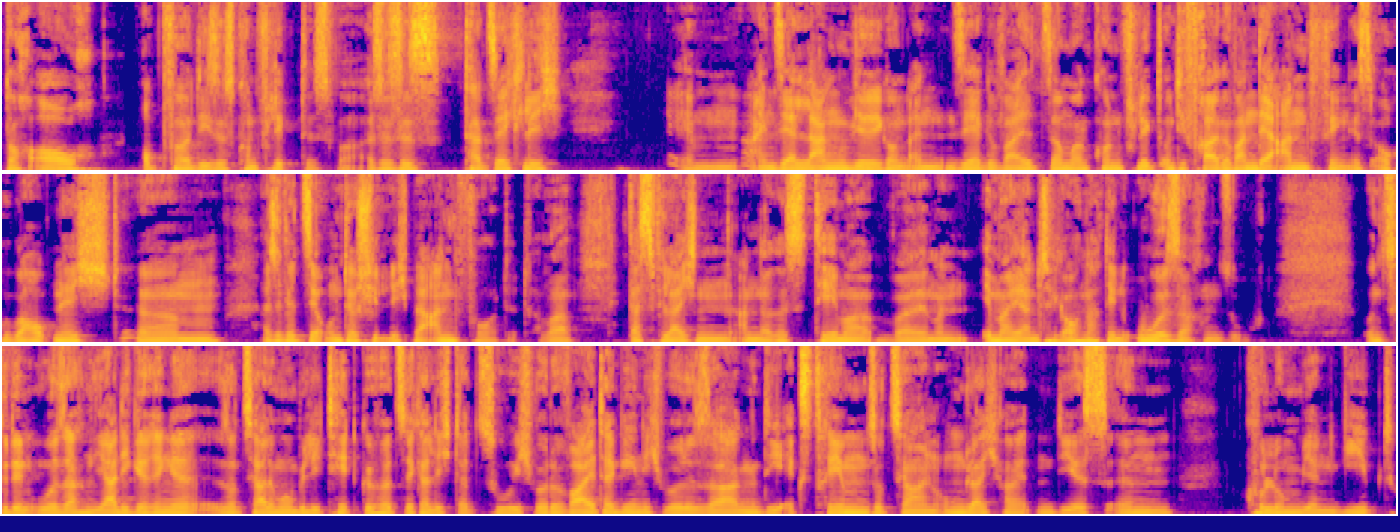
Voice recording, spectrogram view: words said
doch auch Opfer dieses Konfliktes war. Also es ist tatsächlich ähm, ein sehr langwieriger und ein sehr gewaltsamer Konflikt. Und die Frage, wann der anfing, ist auch überhaupt nicht, ähm, also wird sehr unterschiedlich beantwortet. Aber das ist vielleicht ein anderes Thema, weil man immer ja natürlich auch nach den Ursachen sucht. Und zu den Ursachen, ja, die geringe soziale Mobilität gehört sicherlich dazu. Ich würde weitergehen. Ich würde sagen, die extremen sozialen Ungleichheiten, die es in Kolumbien gibt,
